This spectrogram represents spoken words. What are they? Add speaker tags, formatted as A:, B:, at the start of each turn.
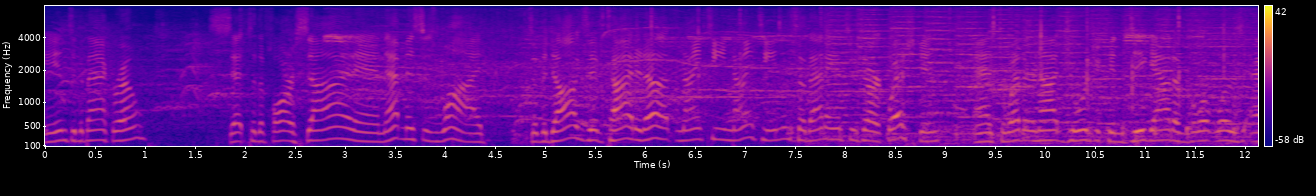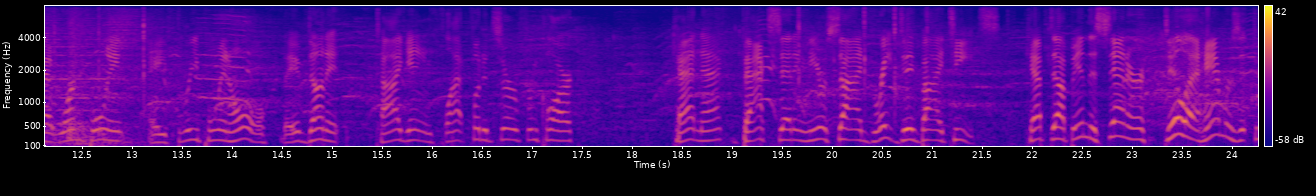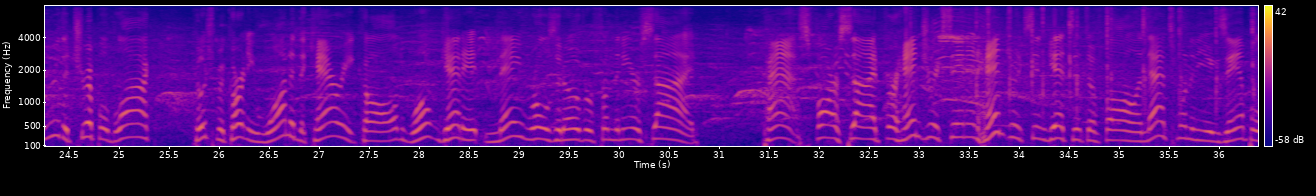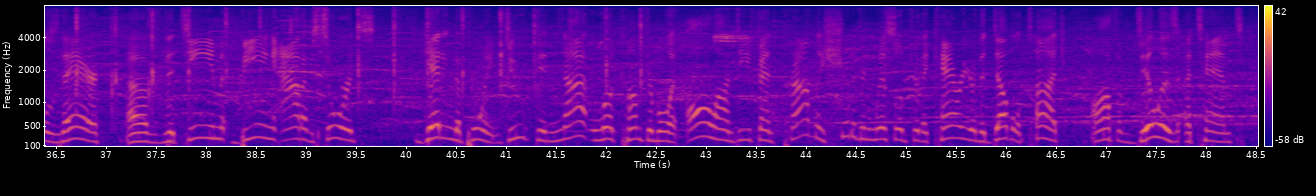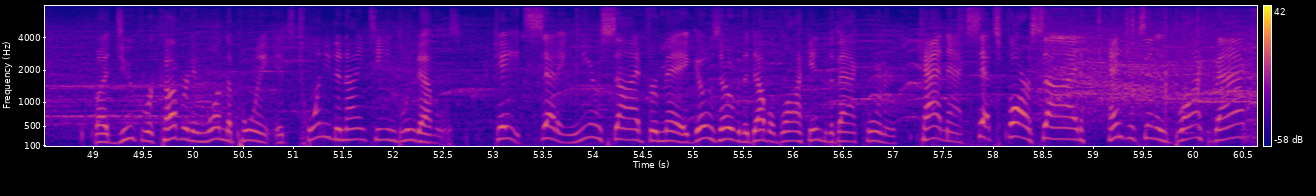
A: into the back row. Set to the far side, and that misses wide. So the Dogs have tied it up 19 19, and so that answers our question as to whether or not Georgia can dig out of what was at one point a three point hole. They've done it. Tie game, flat footed serve from Clark. Katnack back setting near side. Great dig by Teets. Kept up in the center. Dilla hammers it through the triple block. Coach McCartney wanted the carry called, won't get it. May rolls it over from the near side. Pass far side for Hendrickson, and Hendrickson gets it to fall. And that's one of the examples there of the team being out of sorts, getting the point. Duke did not look comfortable at all on defense. Probably should have been whistled for the carry or the double touch off of Dilla's attempt. But Duke recovered and won the point. It's 20 to 19 Blue Devils. Gates setting near side for May. Goes over the double block into the back corner. Katnack sets far side. Hendrickson is blocked back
